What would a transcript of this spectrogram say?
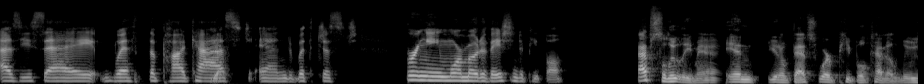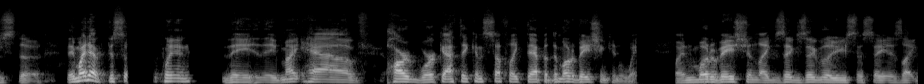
as you say, with the podcast yeah. and with just bringing more motivation to people. Absolutely, man. And you know, that's where people kind of lose the they might have discipline, they they might have hard work ethic and stuff like that, but the motivation can wait. And motivation, like Zig Ziglar used to say, is like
